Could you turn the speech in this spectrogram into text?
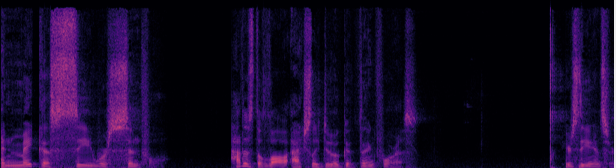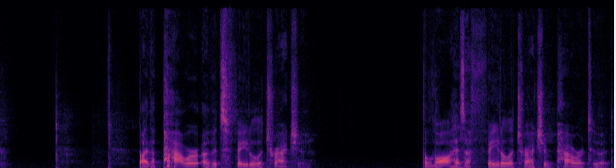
and make us see we're sinful? How does the law actually do a good thing for us? Here's the answer by the power of its fatal attraction. The law has a fatal attraction power to it.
